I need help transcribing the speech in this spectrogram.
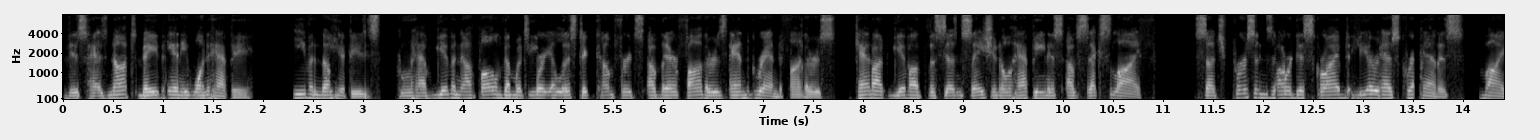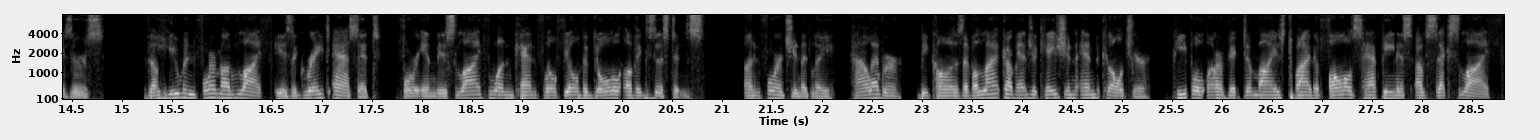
this has not made anyone happy. Even the hippies, who have given up all the materialistic comforts of their fathers and grandfathers, cannot give up the sensational happiness of sex life. Such persons are described here as kripanas, misers. The human form of life is a great asset, for in this life one can fulfill the goal of existence. Unfortunately, however, because of a lack of education and culture, people are victimized by the false happiness of sex life.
